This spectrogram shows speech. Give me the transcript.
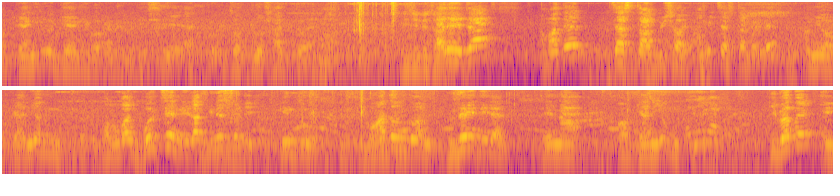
অজ্ঞানীও জ্ঞানী হবে যদি সে একটু যত্ন সাধ্য তাহলে এটা আমাদের চেষ্টার বিষয়। আমি চেষ্টা করলে আমি অজ্ঞানী আমি মুক্তি পাবো ভগবান বলছেন এরা বিনেশ্বরী কিন্তু মহাজনগণ বুঝেই দিলেন যে না অজ্ঞানীও মুক্তি পেতে পারে। কীভাবে? এই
